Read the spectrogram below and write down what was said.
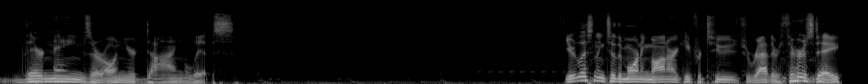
their names are on your dying lips. You're listening to the Morning Monarchy for two, rather Thursday,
